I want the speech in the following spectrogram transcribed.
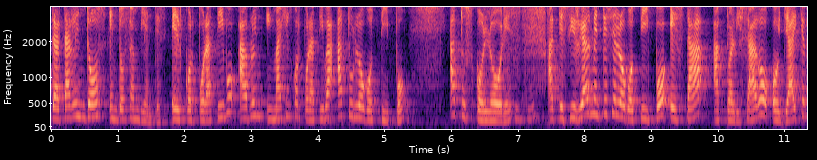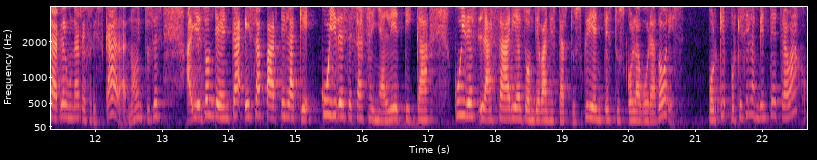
tratarla en dos, en dos ambientes. El corporativo, hablo en imagen corporativa a tu logotipo, a tus colores, a que si realmente ese logotipo está actualizado o ya hay que darle una refrescada, ¿no? Entonces ahí es donde entra esa parte en la que cuides esa señalética, cuides las áreas donde van a estar tus clientes, tus colaboradores. ¿Por qué? Porque es el ambiente de trabajo.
